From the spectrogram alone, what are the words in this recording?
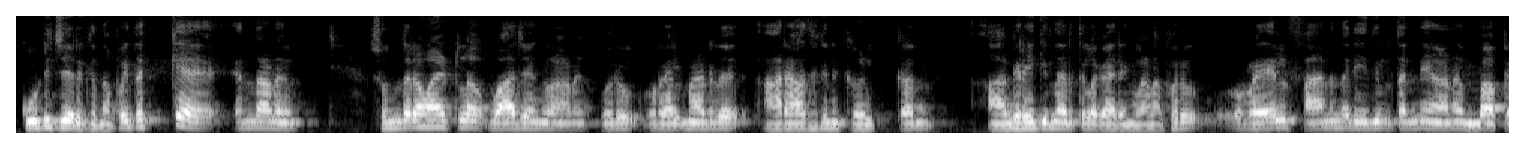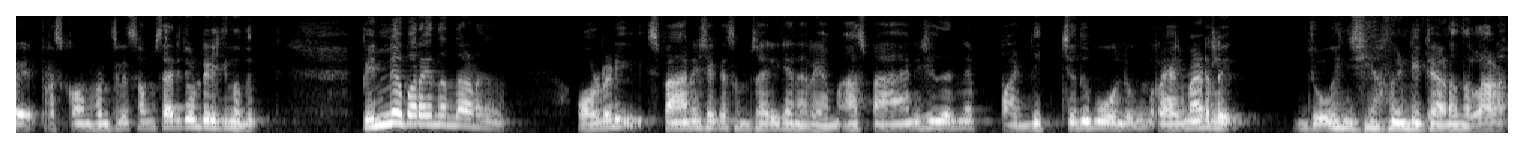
കൂട്ടിച്ചേർക്കുന്നത്. അപ്പോൾ ഇതൊക്കെ എന്താണ് സുന്ദരമായിട്ടുള്ള വാചകങ്ങളാണ്. ഒരു റയൽ മാഡ്രിഡ് ആരാധകന് കേൾക്കാൻ ആഗ്രഹിക്കുന്ന തരത്തിലുള്ള കാര്യങ്ങളാണ്. അപ്പോൾ ഒരു റയൽ ഫാൻ എന്ന രീതിയിൽ തന്നെയാണ് എംബാപ്പെ പ്രസ് കോൺഫറൻസിൽ സംസാരിച്ചുകൊണ്ടിരിക്കുന്നത്. പിന്നെ പറയുന്നത് എന്താണ്? ഓൾറെഡി സ്പാനിഷ് ഒക്കെ സംസാരിക്കാൻ അറിയാം. ആ സ്പാനിഷ് തന്നെ പഠിച്ചതുപോലും റയൽ മാഡ്രിൽ ജോയിൻ ചെയ്യാൻ വേണ്ടിയിട്ടാണെന്നുള്ളതാണ്.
